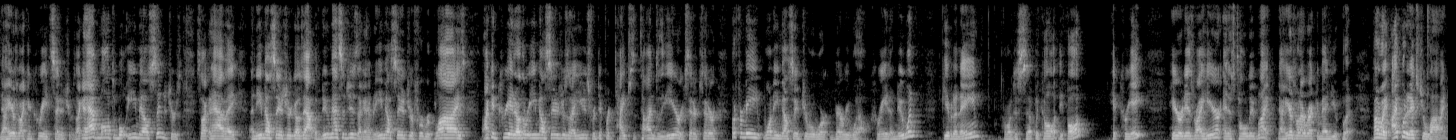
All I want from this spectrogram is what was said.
Now here's where I can create signatures. I can have multiple email signatures. So I can have a an email signature goes out with new messages. I can have an email signature for replies. I could create other email signatures that I use for different types of times of the year, et cetera, et cetera. But for me, one email signature will work very well. Create a new one, give it a name. I'm gonna just simply call it default, hit create. Here it is right here, and it's totally blank. Now here's what I recommend you put. By the way, I put an extra line,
